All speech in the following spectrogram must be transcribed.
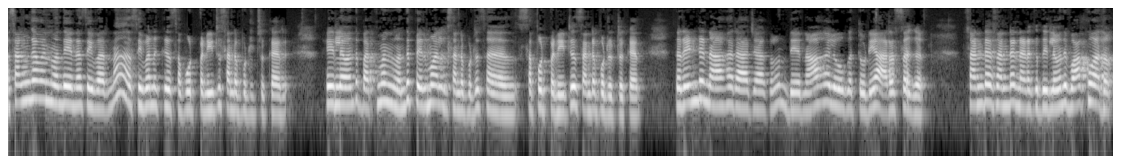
சங்கவன் வந்து என்ன செய்வார்னா சிவனுக்கு சப்போர்ட் பண்ணிட்டு சண்டை போட்டுட்டு இருக்காரு இதில் வந்து பத்மன் வந்து பெருமாளுக்கு சண்டை போட்டு சப்போர்ட் பண்ணிட்டு சண்டை போட்டுட்டு இருக்காரு இந்த ரெண்டு நாகராஜாக்களும் தே நாகலோகத்துடைய அரசர்கள். சண்டை சண்டை நடக்குது. இதில் வந்து வாக்குவாதம்.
